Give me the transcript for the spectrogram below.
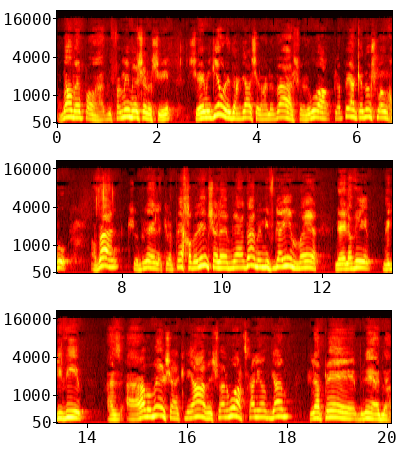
מה אומר פה הרב? לפעמים יש אנשים שהם הגיעו לדרגה של ענווה, של רוח, כלפי הקדוש ברוך הוא, אבל כשבני, כלפי חברים שלהם, בני אדם, הם נפגעים מהר, נעלבים, מגיבים, אז הרב אומר שהכניעה ושפל רוח צריכה להיות גם כלפי בני אדם.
